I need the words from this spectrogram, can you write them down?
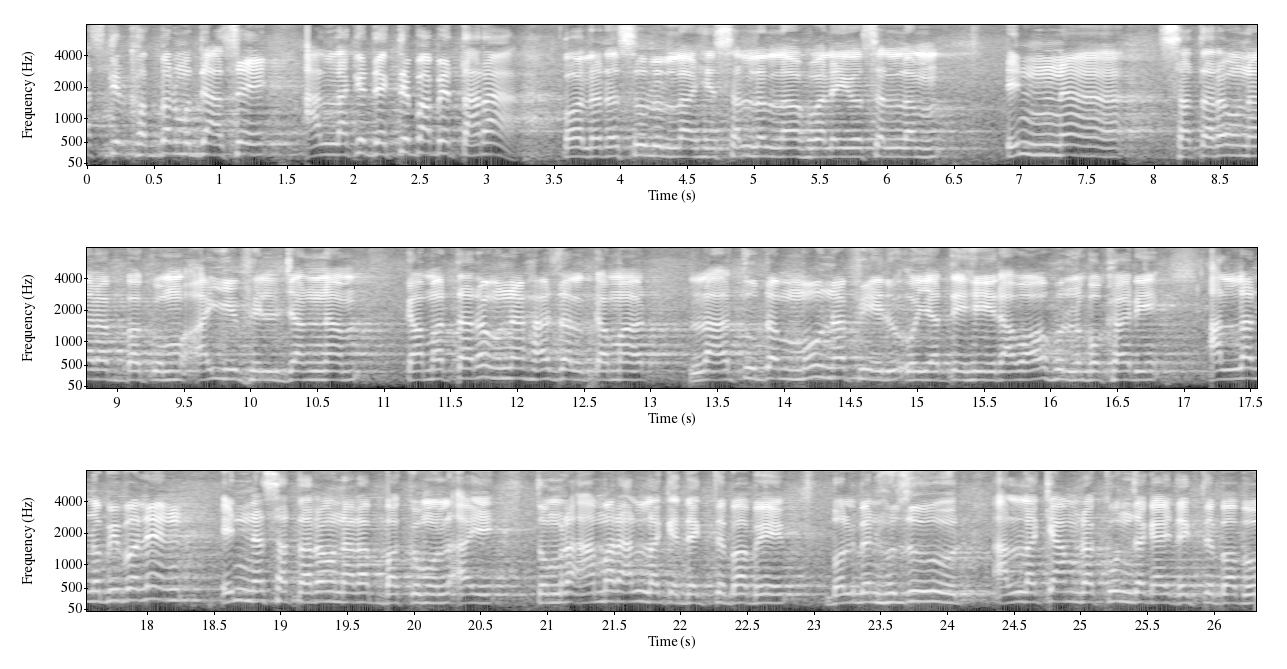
আজকের খতবার মধ্যে আছে, আল্লাহকে দেখতে পাবে তারা। কল রসুল্লাহ সাল্লাহ আলাইসাল্লাম ইন্না সাতারাউনা রাব্বাকুম আইফিল জান্নাম। কামা তারাউনা হাজাল কামার। লা তুদাম্মুনা ফির ওয়াতিহি রাওয়াহুল বুখারী। আল্লাহ নবী বলেন, ইন্না সাতারাউনা রাব্বাকুমুল আই তোমরা আমার আল্লাহকে দেখতে পাবে। বলবেন, হুজুর, আল্লাহকে আমরা কোন জায়গায় দেখতে পাবো?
